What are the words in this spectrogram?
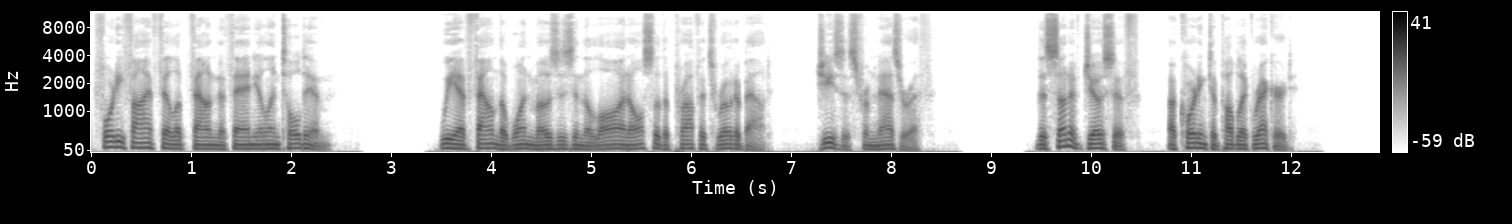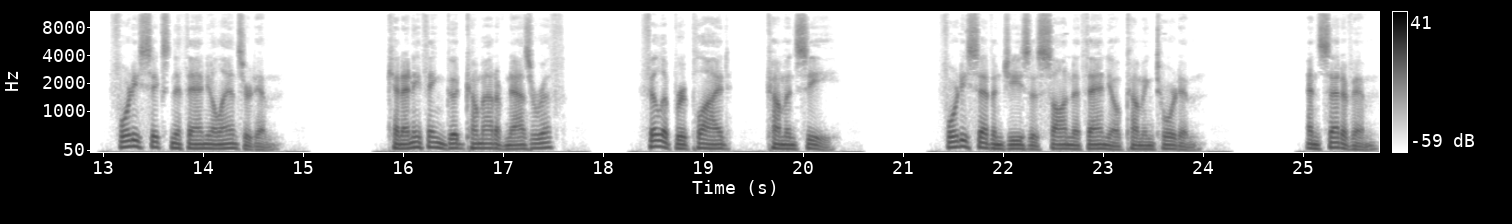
45 Philip found Nathanael and told him, We have found the one Moses in the law and also the prophets wrote about, Jesus from Nazareth. The son of Joseph, according to public record. 46 Nathanael answered him, Can anything good come out of Nazareth? Philip replied, Come and see. 47 Jesus saw Nathanael coming toward him. And said of him,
